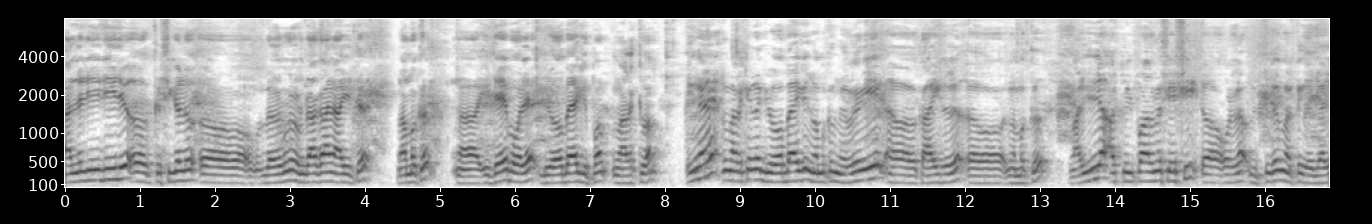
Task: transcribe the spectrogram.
നല്ല രീതിയിൽ കൃഷികൾ വിളവുകൾ ഉണ്ടാക്കാനായിട്ട് നമുക്ക് ഇതേപോലെ ഗ്രോ ബാഗ് ഇപ്പം നിറയ്ക്കുക ഇങ്ങനെ നിറയ്ക്കുന്ന ഗ്രോ ബാഗിൽ നമുക്ക് നിറയെ കായ്കൾ നമുക്ക് നല്ല അത്യുൽപാദന ശേഷി ഉള്ള വിത്തുകൾ നട്ടു കഴിഞ്ഞാൽ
